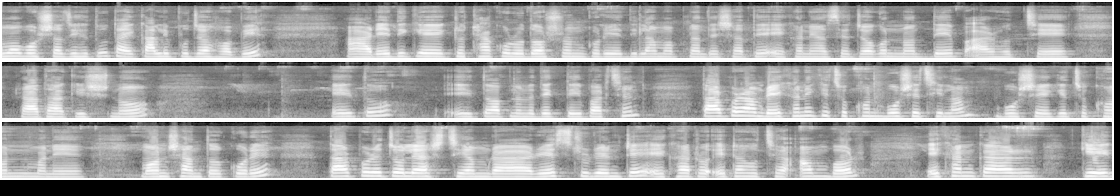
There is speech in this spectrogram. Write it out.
অমাবস্যা যেহেতু, তাই কালী পূজা হবে আর এদিকে একটু ঠাকুরও দর্শন করিয়ে দিলাম আপনাদের সাথে। এখানে আছে জগন্নাথ দেব আর হচ্ছে রাধা কৃষ্ণ এই তো এই তো আপনারা দেখতেই পাচ্ছেন তারপর আমরা এখানে কিছুক্ষণ বসেছিলাম, বসে কিছুক্ষণ মানে মন শান্ত করে। তারপরে চলে আসছি আমরা রেস্টুরেন্টে এখানে এটা হচ্ছে আম্বর। এখানকার কেক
